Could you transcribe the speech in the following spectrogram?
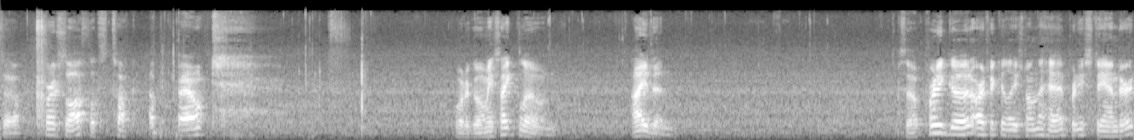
So, first off, let's talk about Origami Cyclone. Ivan. So, pretty good articulation on the head, pretty standard.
